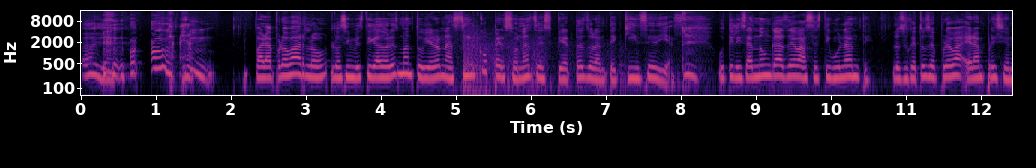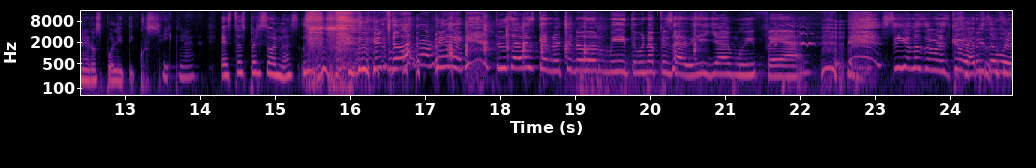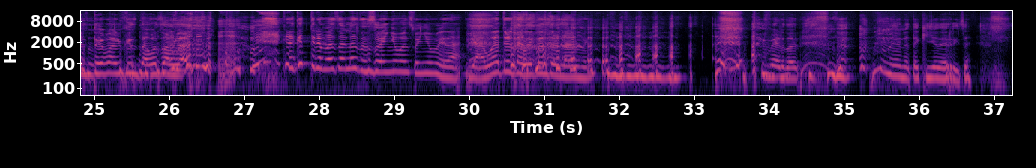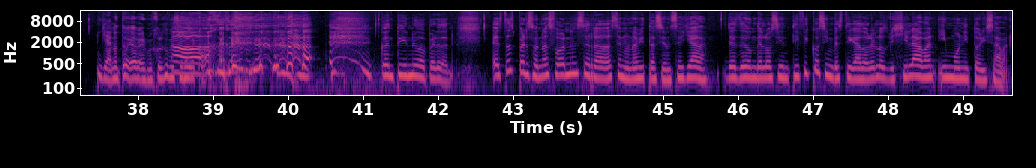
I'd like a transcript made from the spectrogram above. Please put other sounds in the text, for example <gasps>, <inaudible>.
Ay, ya. Para probarlo, los investigadores mantuvieron a cinco personas despiertas durante 15 días, <gasps> utilizando un gas de base estimulante. Los sujetos de prueba eran prisioneros políticos. Sí, claro. Estas personas <laughs> <laughs> Perdóname. Tú sabes que anoche no dormí. Tuve una pesadilla muy fea. Sí, yo lo sé, pero es que me da risa por el tema del que estamos hablando. <laughs> Creo que entre más hablas de sueño, más sueño me da. Ya, voy a tratar de controlarme. Ay, perdón. Me da un ataquillo de risa. Ya no te voy a ver, mejor que me copa. Continúo, perdón. Estas personas fueron encerradas en una habitación sellada, desde donde los científicos investigadores los vigilaban y monitorizaban.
